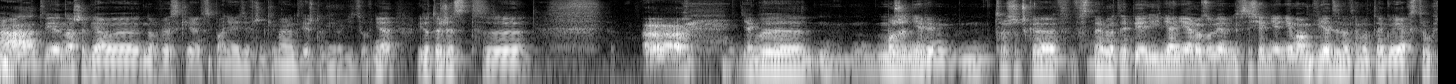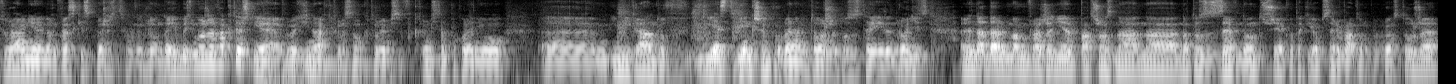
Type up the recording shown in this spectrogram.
A dwie nasze białe, norweskie, wspaniałe dziewczynki mają dwie sztuki rodziców, nie? I to też jest... Yy, Ech, jakby może nie wiem, troszeczkę w- stereotypie i ja nie rozumiem, w sensie nie, nie mam wiedzy na temat tego, jak strukturalnie norweskie społeczeństwo wygląda i być może faktycznie w rodzinach, które są w którymś, w którymś tam pokoleniu em, imigrantów jest większym problemem to, że pozostaje jeden rodzic, ale nadal mam wrażenie, patrząc na, na, na to z zewnątrz, jako taki obserwator po prostu, że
